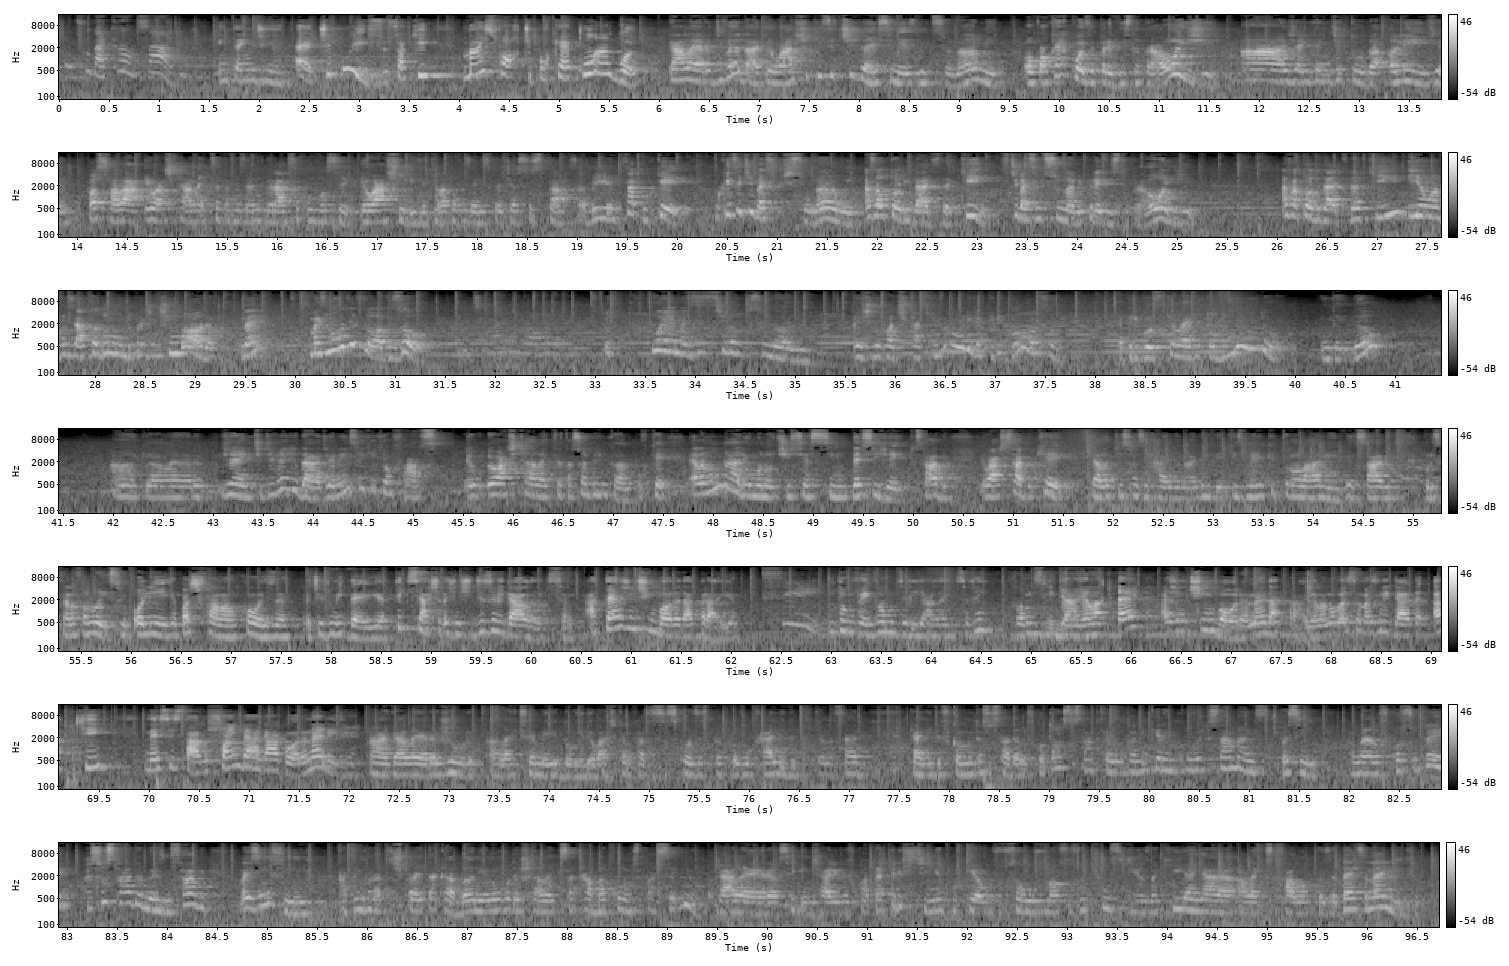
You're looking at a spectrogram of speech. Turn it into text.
um furacão, sabe? entendi. É, tipo isso, só que mais forte, porque é com água. Galera, de verdade, eu acho que se tivesse mesmo tsunami, ou qualquer coisa prevista pra hoje, ah, já entendi tudo. Olivia, posso falar? Eu acho que a Alexa tá fazendo graça com você. Eu acho, Olivia, que ela tá fazendo isso pra te assustar, sabia? Sabe por quê? Porque se tivesse um tsunami, as autoridades daqui, se tivesse um tsunami previsto pra hoje, as autoridades daqui iam avisar todo mundo pra gente ir embora, né? Mas não avisou, avisou? Ué, mas e se tsunami? A gente não pode ficar aqui não, ele é perigoso. É perigoso que leve todo mundo, entendeu? Ai, galera. Gente, de verdade, eu nem sei o que, que eu faço. Eu, eu acho que a Alexa tá só brincando, porque ela não daria uma notícia assim, desse jeito, sabe? Eu acho, sabe o quê? Que ela quis fazer raiva na Lívia, quis meio que trollar a Lívia, sabe? Por isso que ela falou isso. Olivia, posso te falar uma coisa? Eu tive uma ideia. O que, que você acha da gente desligar a Alexa? Até a gente ir embora da praia. Sim. Então vem, vamos desligar a Alexa, vem? Vamos desligar ela até a gente ir embora, né, da praia. Ela não vai ser mais ligada aqui nesse estado, só em BH agora, né, Lívia? Ai, galera, juro, a Alexa é meio doida. Eu acho que ela faz essas coisas pra provocar a Lívia, porque ela sabe que a Lívia fica muito assustada. Ela ficou tão assustada que ela não tá nem querendo conversar mais. Tipo assim, agora ela ficou super assustada mesmo, sabe? Mas enfim, a temporada de praia tá acabando e eu não vou deixar a Alexa acabar com o nosso passeio, não. Galera, é o seguinte, a Lívia ficou até tristinha porque são os nossos últimos dias aqui. Aí a Alexa fala uma coisa dessa, né, Lívia?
